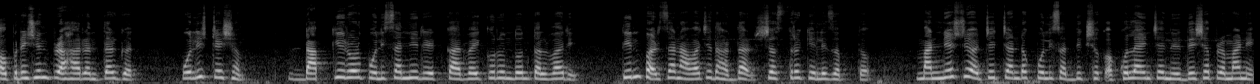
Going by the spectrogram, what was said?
ऑपरेशन प्रहार अंतर्गत पोलीस स्टेशन डाबकी रोड पोलिसांनी रेड कारवाई करून दोन तलवारी तीन फरसा नावाचे धारदार शस्त्र केले जप्त. मान्य श्री अजय चांडक पोलीस अधीक्षक अकोला यांच्या निर्देशाप्रमाणे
